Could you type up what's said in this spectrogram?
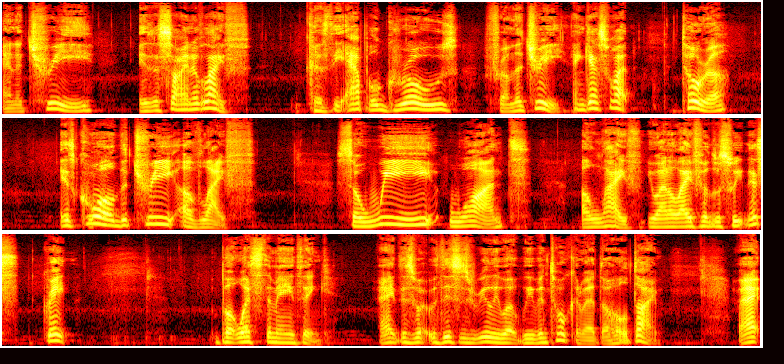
and a tree is a sign of life because the apple grows from the tree. And guess what? Torah is called the tree of life. So we want a life. You want a life filled with sweetness? Great. But what's the main thing? Right? This is what this is really what we've been talking about the whole time. Right?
